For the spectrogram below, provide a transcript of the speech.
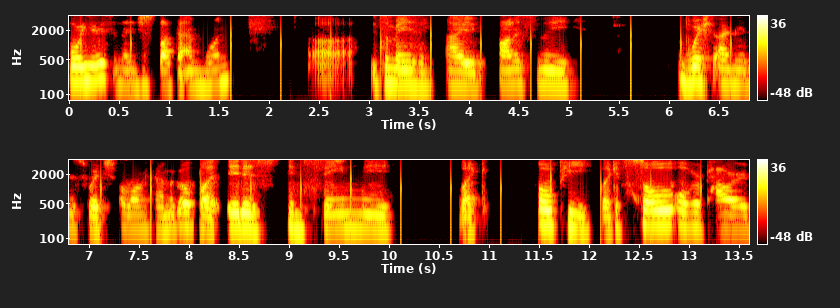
Four years, and then I just bought the M1. Uh, it's amazing. I honestly wish I made the switch a long time ago, but it is insanely like OP. Like it's so overpowered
